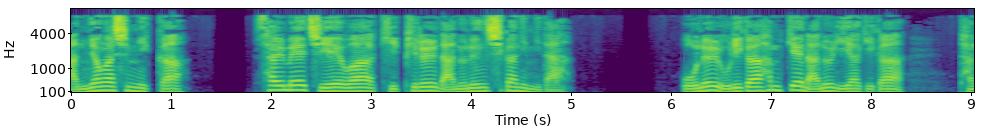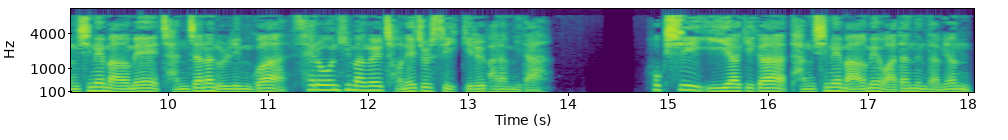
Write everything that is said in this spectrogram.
안녕하십니까? 삶의 지혜와 깊이를 나누는 시간입니다. 오늘 우리가 함께 나눌 이야기가 당신의 마음에 잔잔한 울림과 새로운 희망을 전해줄 수 있기를 바랍니다. 혹시 이 이야기가 당신의 마음에 와닿는다면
